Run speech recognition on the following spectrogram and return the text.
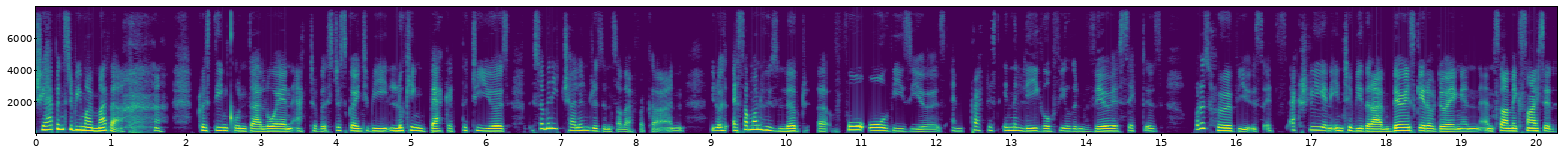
she happens to be my mother, Christine Qunta, lawyer and activist, just going to be looking back at 30 years. There's so many challenges in South Africa. And, you know, as someone who's lived uh, for all these years and practiced in the legal field in various sectors, what is her views? It's actually an interview that I'm very scared of doing. And, and so I'm excited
